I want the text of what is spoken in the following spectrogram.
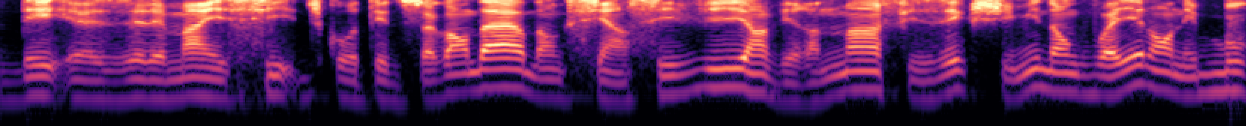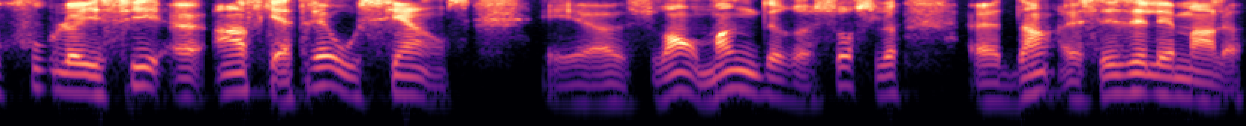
des éléments ici du côté du secondaire, donc sciences et vie, environnement, physique, chimie. Donc, vous voyez, là, on est beaucoup là, ici en ce qui a trait aux sciences. Et souvent, on manque de ressources là, dans ces éléments-là.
